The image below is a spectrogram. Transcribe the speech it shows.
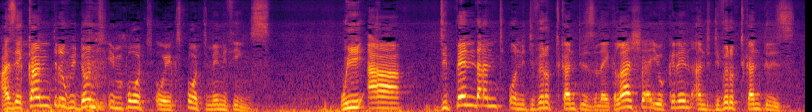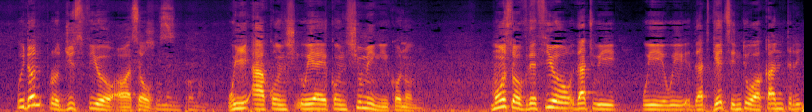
As a country, we don't import or export many things. We are dependent on developed countries like Russia, Ukraine, and developed countries. We don't produce fuel ourselves. We are, cons- we are a consuming economy. Most of the fuel that we, we, we that gets into our country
